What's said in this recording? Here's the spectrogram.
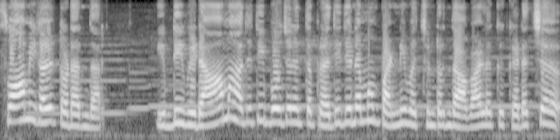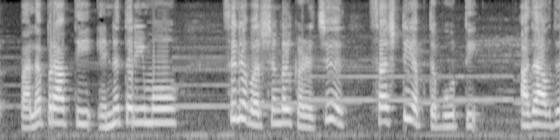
சுவாமிகள் தொடர்ந்தார். இப்படி விடாமல் அதிதி போஜனத்தை பிரதிதினமும் பண்ணி வச்சுட்டு அவளுக்கு கிடைச்ச பல பிராப்தி என்ன தெரியுமோ? சில வருஷங்கள் கழிச்சு சஷ்டி அப்த பூர்த்தி அதாவது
